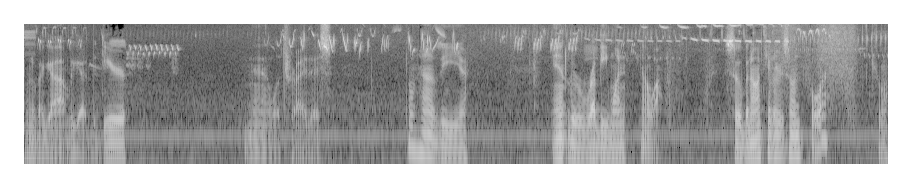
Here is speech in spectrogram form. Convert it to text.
what have I got? We got the deer. Yeah, we'll try this. Don't have the uh, antler rubby one. Oh well. So binoculars on four? Cool.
